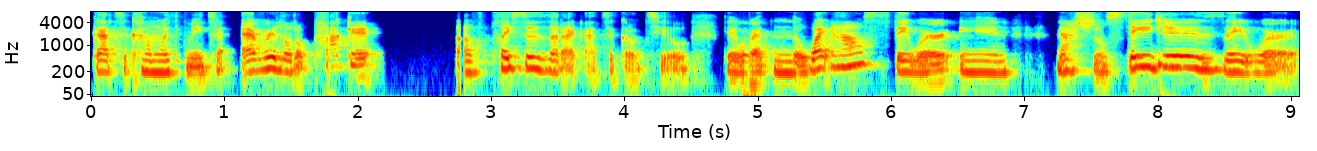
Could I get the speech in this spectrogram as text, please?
got to come with me to every little pocket of places that I got to go to. They were in the White House, they were in national stages, they were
